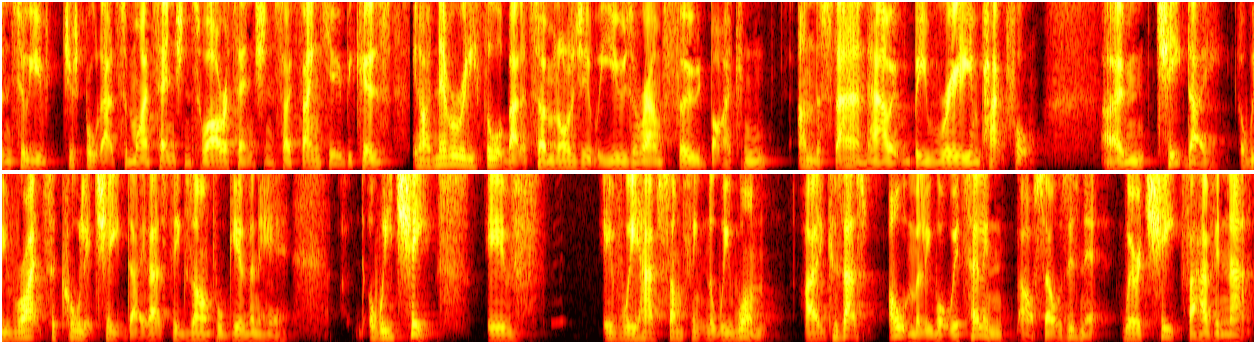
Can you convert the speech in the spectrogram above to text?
until you've just brought that to my attention, to our attention. So thank you because you know I'd never really thought about the terminology that we use around food, but I can understand how it would be really impactful. Um, cheat day. Are we right to call it cheat day? That's the example given here are we cheats if if we have something that we want? Because that's ultimately what we're telling ourselves, isn't it? We're a cheat for having that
